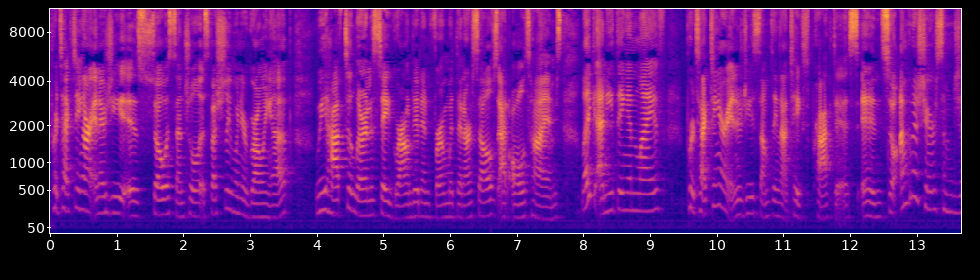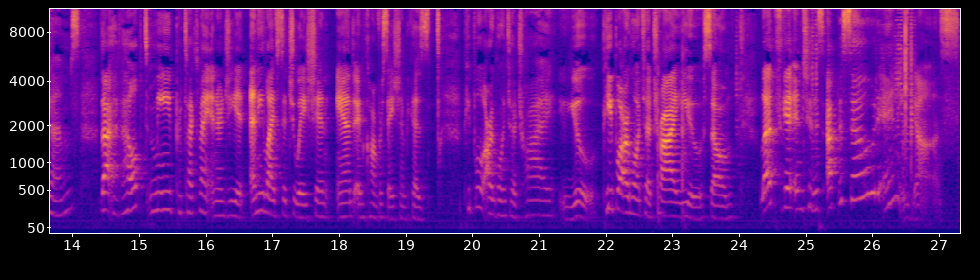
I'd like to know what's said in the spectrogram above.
protecting our energy is so essential, especially when you're growing up. We have to learn to stay grounded and firm within ourselves at all times. Like anything in life, protecting our energy is something that takes practice. And so I'm going to share some gems that have helped me protect my energy in any life situation and in conversation because people are going to try you. People are going to try you. So let's get into this episode and yes.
